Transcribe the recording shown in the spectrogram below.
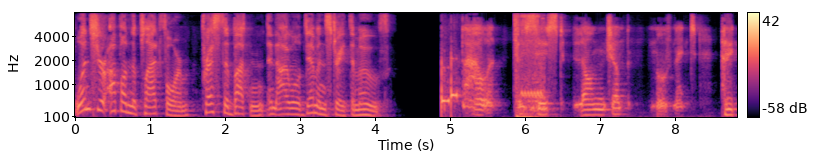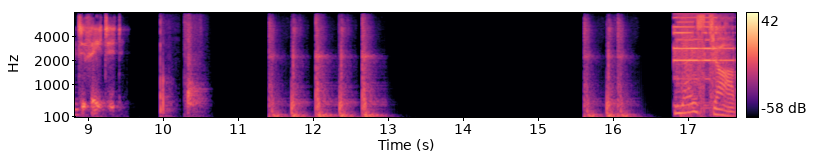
Once you're up on the platform, press the button and I will demonstrate the move. Power assist long jump movement activated. Nice job.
